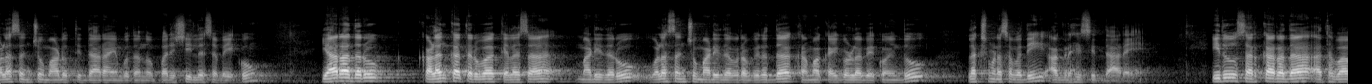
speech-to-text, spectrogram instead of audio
ಒಳಸಂಚು ಮಾಡುತ್ತಿದ್ದಾರಾ ಎಂಬುದನ್ನು ಪರಿಶೀಲಿಸಬೇಕು. ಯಾರಾದರೂ ಕಳಂಕ ತರುವ ಕೆಲಸ ಮಾಡಿದರೂ ಒಳಸಂಚು ಮಾಡಿದವರ ವಿರುದ್ಧ ಕ್ರಮ ಕೈಗೊಳ್ಳಬೇಕು ಎಂದು ಲಕ್ಷ್ಮಣ ಸವದಿ ಆಗ್ರಹಿಸಿದ್ದಾರೆ. ಇದು ಸರ್ಕಾರದ ಅಥವಾ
